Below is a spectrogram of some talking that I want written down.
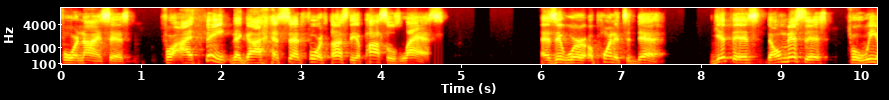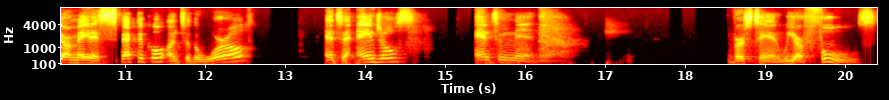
4 9 says, for I think that God has set forth us, the apostles, last, as it were appointed to death. Get this, don't miss this, for we are made a spectacle unto the world and to angels and to men. Verse 10 We are fools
